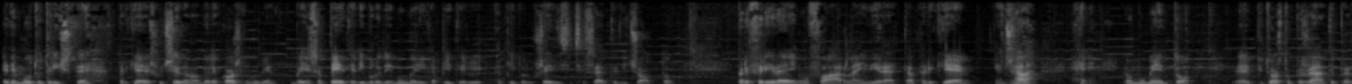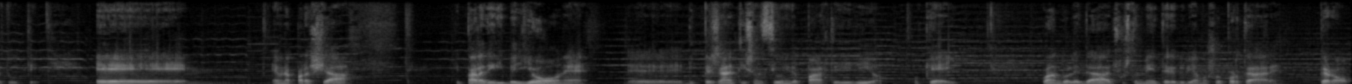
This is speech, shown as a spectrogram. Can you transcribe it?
ed è molto triste perché succedono delle cose che voi ben, ben sapete, libro dei numeri, capitoli, capitolo 16, 17, 18, preferirei non farla in diretta perché già è un momento eh, piuttosto pesante per tutti. E, è una parasha che parla di ribellione, eh, di pesanti sanzioni da parte di Dio, ok? Quando le dà giustamente le dobbiamo sopportare, però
